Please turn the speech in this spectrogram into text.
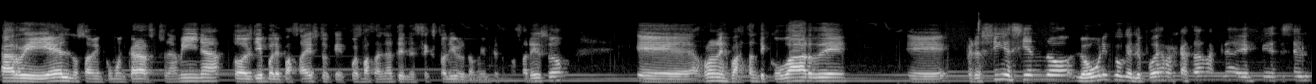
Harry y él no saben cómo encararse una mina, todo el tiempo le pasa esto, que después más adelante en el sexto libro también empieza a pasar eso. Eh, Ron es bastante cobarde, eh, pero sigue siendo lo único que le podés rescatar más que nada es que es el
